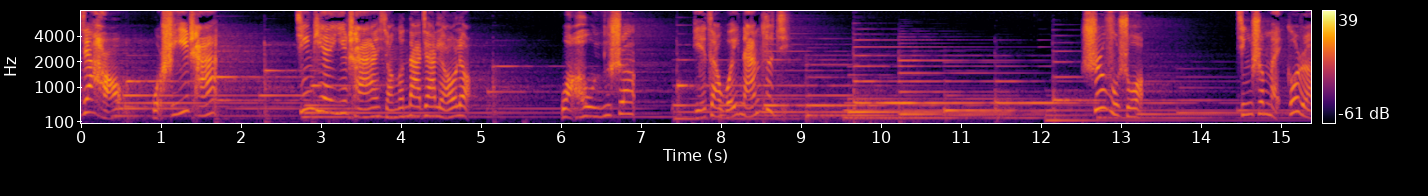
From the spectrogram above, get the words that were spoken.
大家好，我是一禅。今天一禅想跟大家聊聊，往后余生，别再为难自己。师傅说，今生每个人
